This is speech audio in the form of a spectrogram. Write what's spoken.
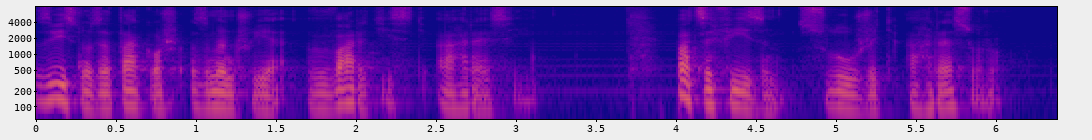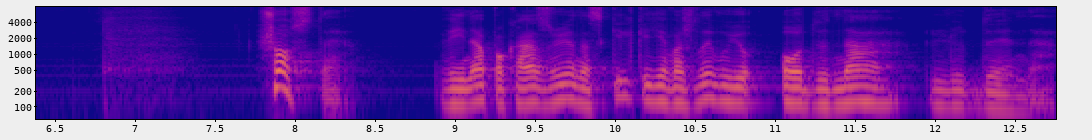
Звісно, це також зменшує вартість агресії. Пацифізм служить агресору. Шосте. Війна показує, наскільки є важливою одна людина.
